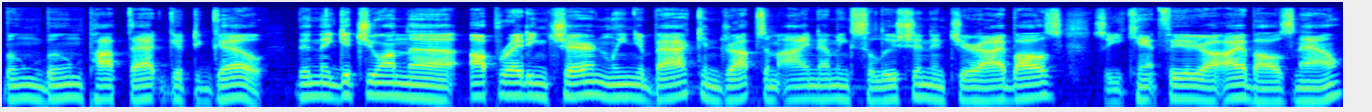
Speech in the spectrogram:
boom, boom, pop that, good to go. Then they get you on the operating chair and lean you back and drop some eye numbing solution into your eyeballs so you can't feel your eyeballs now.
